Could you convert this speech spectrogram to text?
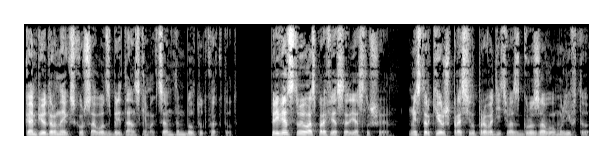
Компьютерный экскурсовод с британским акцентом был тут как тут. — Приветствую вас, профессор, я слушаю. Мистер Кирш просил проводить вас к грузовому лифту,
